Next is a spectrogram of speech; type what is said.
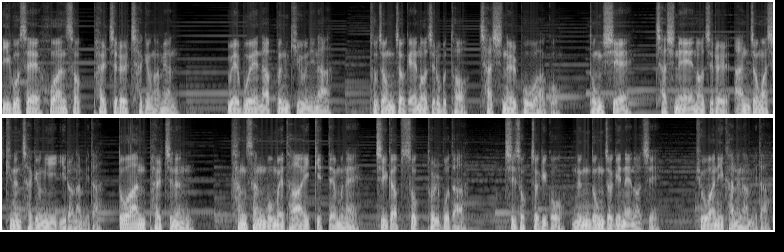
이곳에 호환석 팔찌를 착용하면 외부의 나쁜 기운이나 부정적 에너지로부터 자신을 보호하고 동시에 자신의 에너지를 안정화시키는 작용이 일어납니다. 또한 팔찌는 항상 몸에 닿아 있기 때문에 지갑 속 돌보다 지속적이고 능동적인 에너지 교환이 가능합니다.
